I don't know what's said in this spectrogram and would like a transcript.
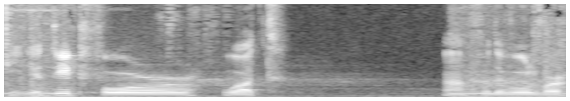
Can you tip for what? Ah, for the Wolver.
